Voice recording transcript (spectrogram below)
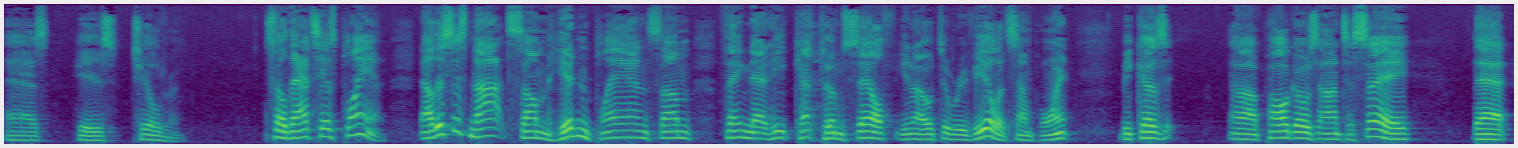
as His children. So that's His plan. Now, this is not some hidden plan, some thing that He kept to Himself, you know, to reveal at some point, because uh, Paul goes on to say that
